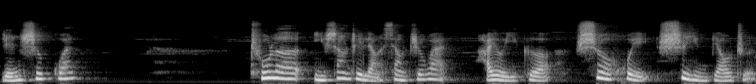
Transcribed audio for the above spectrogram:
人生观。除了以上这两项之外，还有一个社会适应标准，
